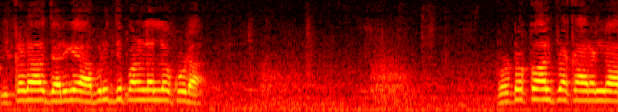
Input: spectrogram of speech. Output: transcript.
ఇక్కడ జరిగే అభివృద్ధి పనులలో కూడా ప్రోటోకాల్ ప్రకారంగా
